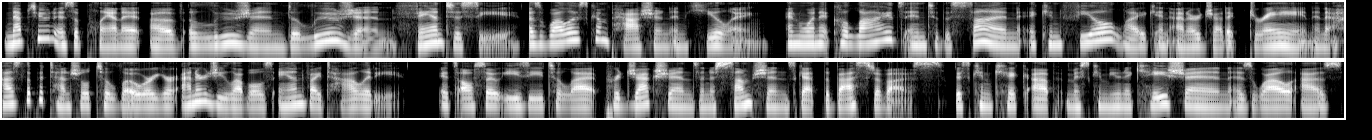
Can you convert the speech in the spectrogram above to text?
Neptune is a planet of illusion, delusion, fantasy, as well as compassion and healing. And when it collides into the sun, it can feel like an energetic drain and it has the potential to lower your energy levels and vitality. It's also easy to let projections and assumptions get the best of us. This can kick up miscommunication as well as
